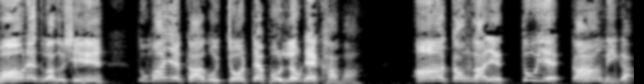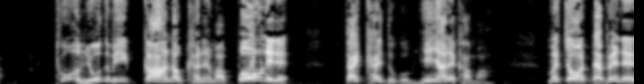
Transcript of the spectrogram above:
မောင်းတဲ့သူကဆိုရှင် သူမရဲ့ကားကိုကြော်တက်ဖို့လှုပ်တဲ့ခါမှာအားကောင်းလာရဲ့သူ့ရဲ့ကားမိကထိုအမျိုးသမီးကားနောက်ခန်းထဲမှာပုံနေတဲ့တိုက်ခိုက်သူကိုမြင်ရတဲ့ခါမှာမကြော်တက်ဘဲနဲ့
